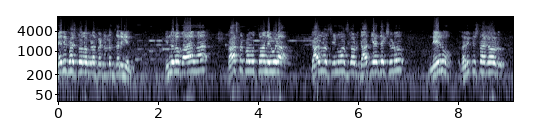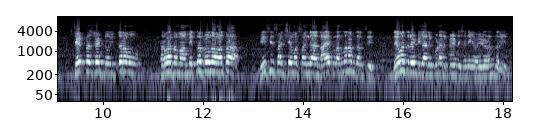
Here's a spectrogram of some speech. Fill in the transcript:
మేనిఫెస్టోలో కూడా పెట్టడం జరిగింది. ఇందులో భాగంగా రాష్ట్ర ప్రభుత్వాన్ని కూడా జాజుల శ్రీనివాస్ గౌడ్ జాతీయ అధ్యక్షుడు నేను రవికృష్ణ గౌడ్ స్టేట్ ప్రెసిడెంట్ ఇద్దరము తర్వాత మా మిత్ర బృందం అంతా బీసీ సంక్షేమ సంఘ నాయకులందరం కలిసి రేవంత్ రెడ్డి గారికి కూడా రిప్రజెంటేషన్ వేయడం జరిగింది.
